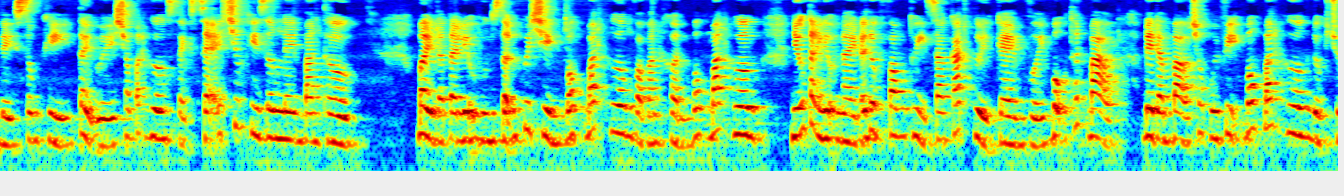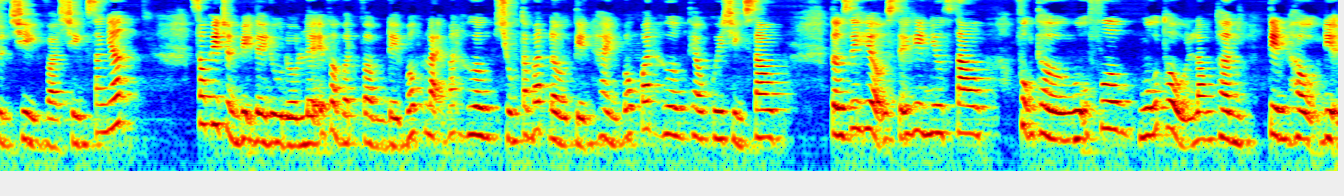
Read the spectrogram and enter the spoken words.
để xông khí, tẩy uế cho bát hương sạch sẽ trước khi dâng lên ban thờ. 7 là tài liệu hướng dẫn quy trình bốc bát hương và văn khấn bốc bát hương. Những tài liệu này đã được phong thủy Gia Cát gửi kèm với bộ thất bảo để đảm bảo cho quý vị bốc bát hương được chuẩn chỉ và chính xác nhất. Sau khi chuẩn bị đầy đủ đồ lễ và vật phẩm để bốc lại bát hương, chúng ta bắt đầu tiến hành bốc bát hương theo quy trình sau. Tờ di hiệu sẽ ghi như sau: Phụng thờ ngũ phương, ngũ thổ long thần, tiền hậu địa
